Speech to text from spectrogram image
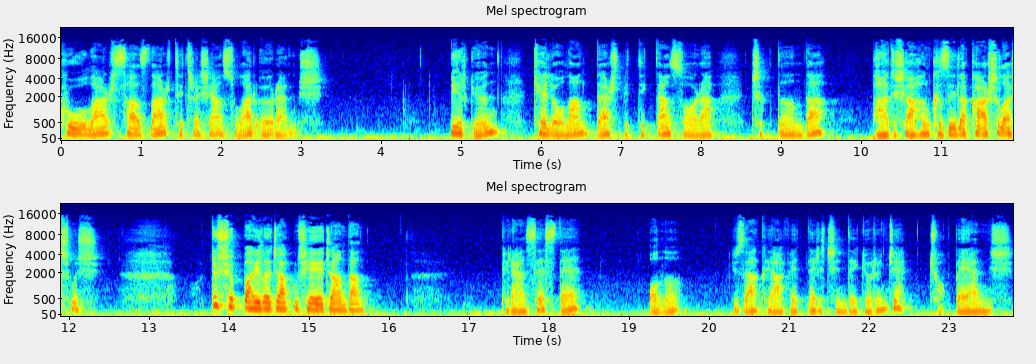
kuğular, sazlar, titreşen sular öğrenmiş. Bir gün Keloğlan ders bittikten sonra çıktığında padişahın kızıyla karşılaşmış. Düşüp bayılacakmış heyecandan. Prenses de onu güzel kıyafetler içinde görünce çok beğenmiş.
